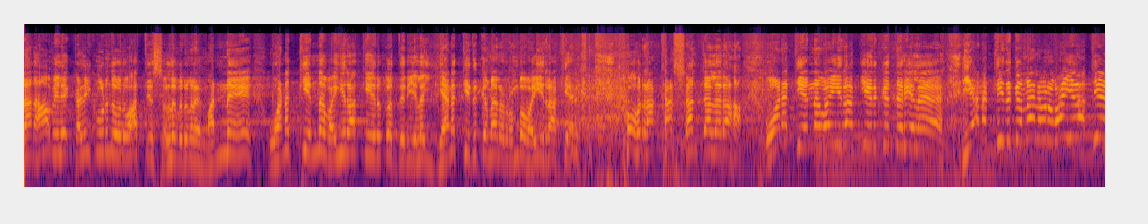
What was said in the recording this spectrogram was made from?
நான் ஆவிலே களி கூர்ந்து ஒரு வார்த்தையை சொல்ல விரும்புறேன் மண்ணே உனக்கு என்ன வைராக்கியம் இருக்கோ தெரியல. எனக்கு இதுக்கு மேல ரொம்ப வைராக்கியம் இருக்கு. ஓ ரக்கா சந்தலரா உனக்கு என்ன வைராக்கியம் இருக்கு தெரியல? எனக்கு இதுக்கு மேல ஒரு வைராக்கியம்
